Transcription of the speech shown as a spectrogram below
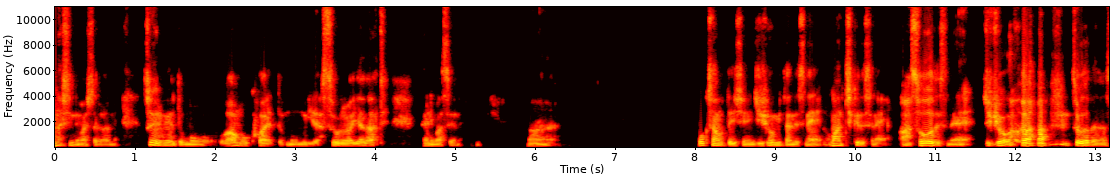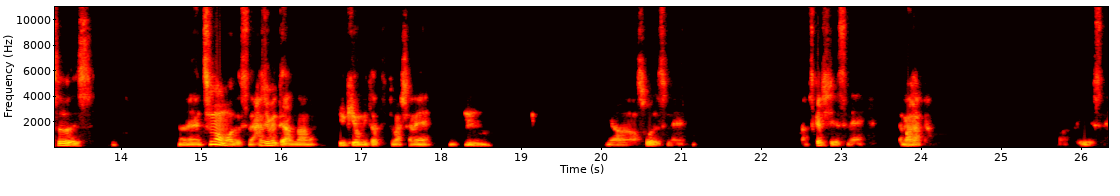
悲しんでましたからね。そういうの見るともう、わあ、もう怖いって、もう無理だ。それは嫌だってなりますよね。はい。奥様と一緒に辞表を見たんですね。ロマンチックですね。あ、そうですね。辞表。そうだ、そうです。えー、妻もですね、初めてあんな雪を見たって言ってましたね。うん、いやそうですね。懐かしいですね。山形。いいですね。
